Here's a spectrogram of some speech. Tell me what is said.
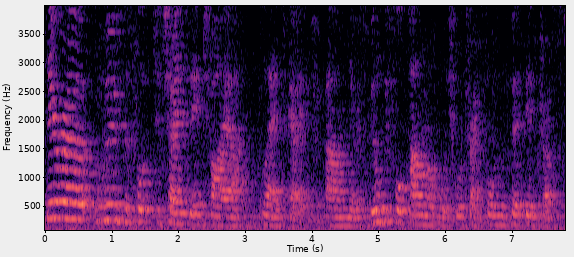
There are moves afoot to change the entire landscape. Um, there is a bill before Parliament which will transform the Perth Theatre Trust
